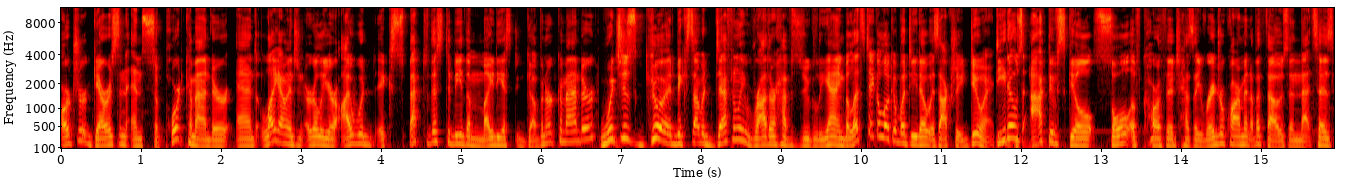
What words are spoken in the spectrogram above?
archer garrison and support commander. And like I mentioned earlier I would expect this to be the mightiest governor commander which is good because I would definitely rather have Zhuge Liang. But let's take a look at what Dido is actually doing. Dido's active skill Soul of Carthage has a rage requirement of a thousand that says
